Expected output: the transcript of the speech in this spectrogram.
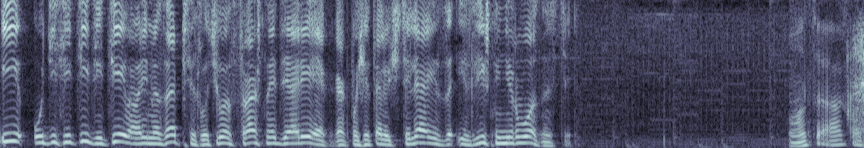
И у десяти детей во время записи случилась страшная диарея, как посчитали учителя, из-за излишней нервозности. Вот так вот.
